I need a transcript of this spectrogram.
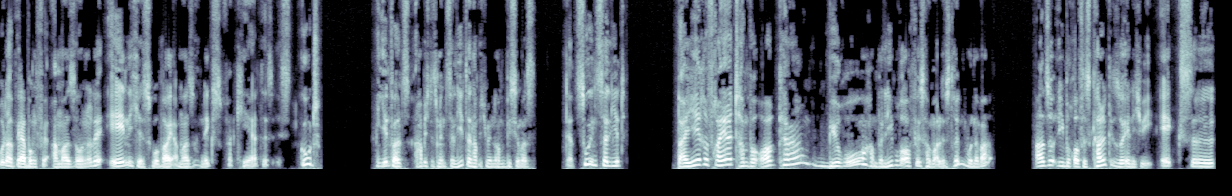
oder Werbung für Amazon oder ähnliches, wobei Amazon nichts Verkehrtes ist. Gut. Jedenfalls habe ich das mir installiert, dann habe ich mir noch ein bisschen was dazu installiert. Barrierefreiheit haben wir Orca, Büro, haben wir LibreOffice, haben wir alles drin, wunderbar. Also LibreOffice Calc, so ähnlich wie Excel,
